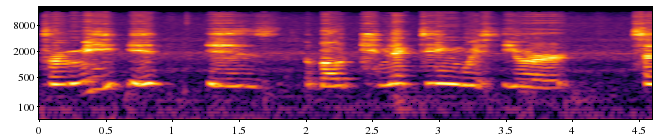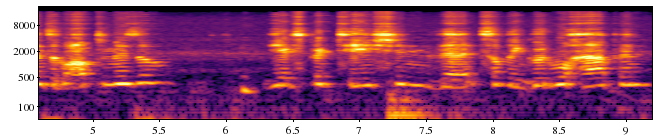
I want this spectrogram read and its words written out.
For me, it is about connecting with your sense of optimism, the expectation that something good will happen.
